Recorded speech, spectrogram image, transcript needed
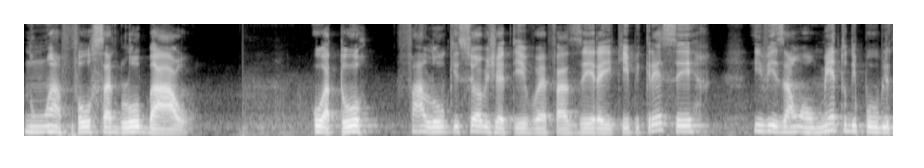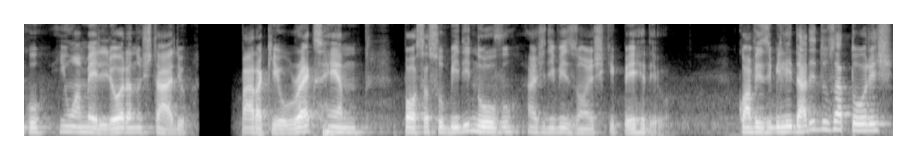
numa força global. O ator falou que seu objetivo é fazer a equipe crescer e visar um aumento de público e uma melhora no estádio, para que o Wrexham possa subir de novo as divisões que perdeu. Com a visibilidade dos atores,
